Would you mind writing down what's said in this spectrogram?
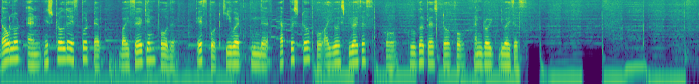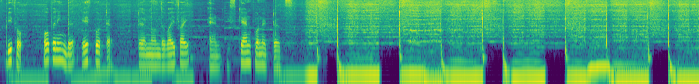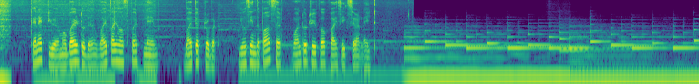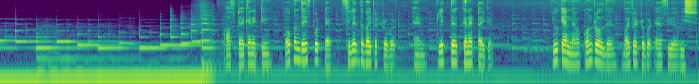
Download and install the Export tab by searching for the Export keyword in the App Store for iOS devices or Google Play Store for Android devices. Before opening the Export tab, turn on the Wi-Fi and scan for networks. Connect your mobile to the Wi-Fi hotspot named Biped Robot using the password 12345678. After connecting, open the Export tab, select the Biped Robot and click the connect icon. You can now control the Biped Robot as you wish.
